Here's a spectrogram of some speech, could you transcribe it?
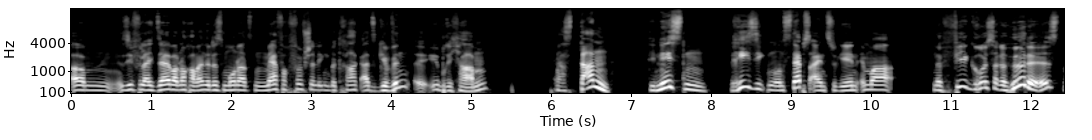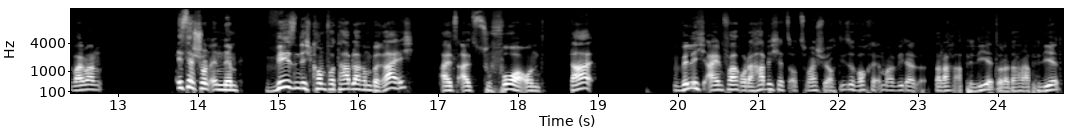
ähm, sie vielleicht selber noch am Ende des Monats einen mehrfach fünfstelligen Betrag als Gewinn äh, übrig haben, dass dann die nächsten Risiken und Steps einzugehen immer eine viel größere Hürde ist, weil man ist ja schon in einem wesentlich komfortableren Bereich als, als zuvor und da will ich einfach oder habe ich jetzt auch zum Beispiel auch diese Woche immer wieder danach appelliert oder daran appelliert,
